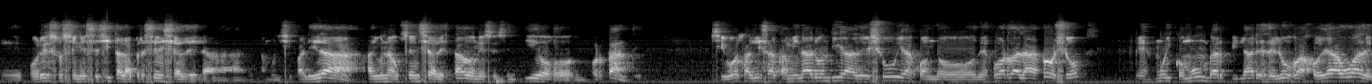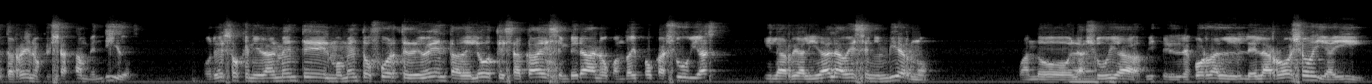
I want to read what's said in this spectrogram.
Eh, por eso se necesita la presencia de la municipalidad, hay una ausencia de Estado en ese sentido importante. Si vos salís a caminar un día de lluvia cuando desborda el arroyo, es muy común ver pilares de luz bajo de agua de terrenos que ya están vendidos. Por eso generalmente el momento fuerte de venta de lotes acá es en verano, cuando hay pocas lluvias, y la realidad la ves en invierno, cuando la ah. lluvia ¿viste? desborda el, arroyo y ahí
